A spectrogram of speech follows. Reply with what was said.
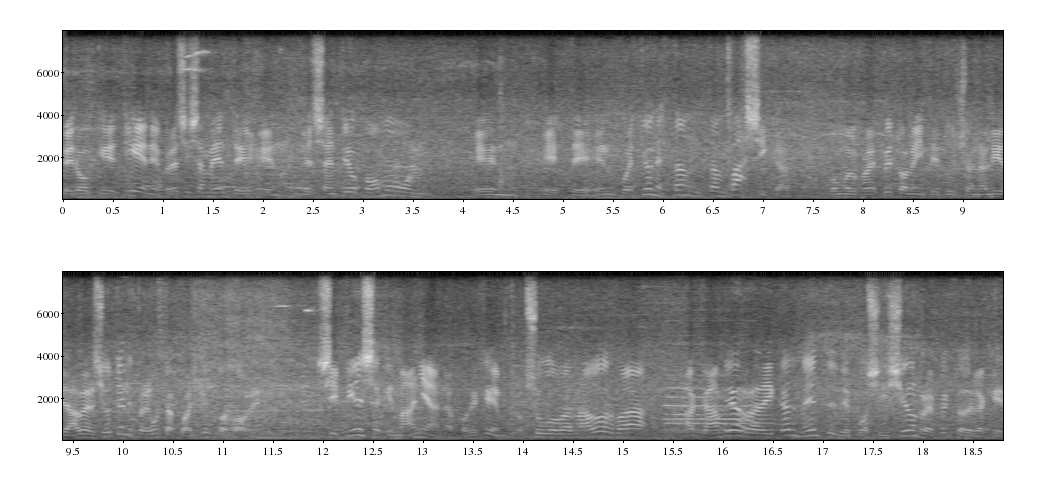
pero que tiene precisamente en el sentido común, en, este, en cuestiones tan, tan básicas como el respeto a la institucionalidad. A ver, si usted le pregunta a cualquier cordobés, si piensa que mañana, por ejemplo, su gobernador va a cambiar radicalmente de posición respecto de la que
